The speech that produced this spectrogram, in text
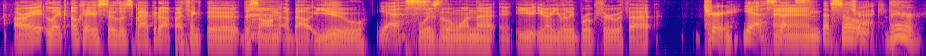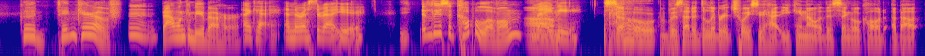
All right, like okay, so let's back it up. I think the the song about you Yes, was the one that uh, you you know you really broke through with that. true. Yes, and that's that's so the track. Mm. there, good, taken care of. That one can be about her. Okay, and the rest about you, At least a couple of them, maybe. So was that a deliberate choice? You had you came out with this single called "About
